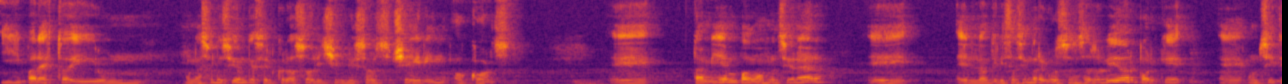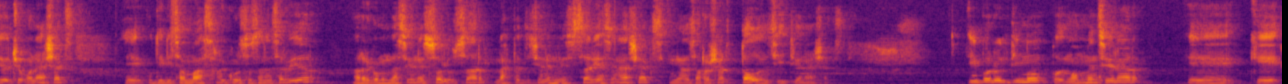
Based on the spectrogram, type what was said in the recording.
Y para esto hay una solución que es el Cross Origin Resource Sharing o CORS. Eh, también podemos mencionar eh, la utilización de recursos en servidor porque un sitio hecho con Ajax utiliza más recursos en el servidor. La recomendación es solo usar las peticiones necesarias en Ajax y no desarrollar todo el sitio en Ajax. Y por último podemos mencionar que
